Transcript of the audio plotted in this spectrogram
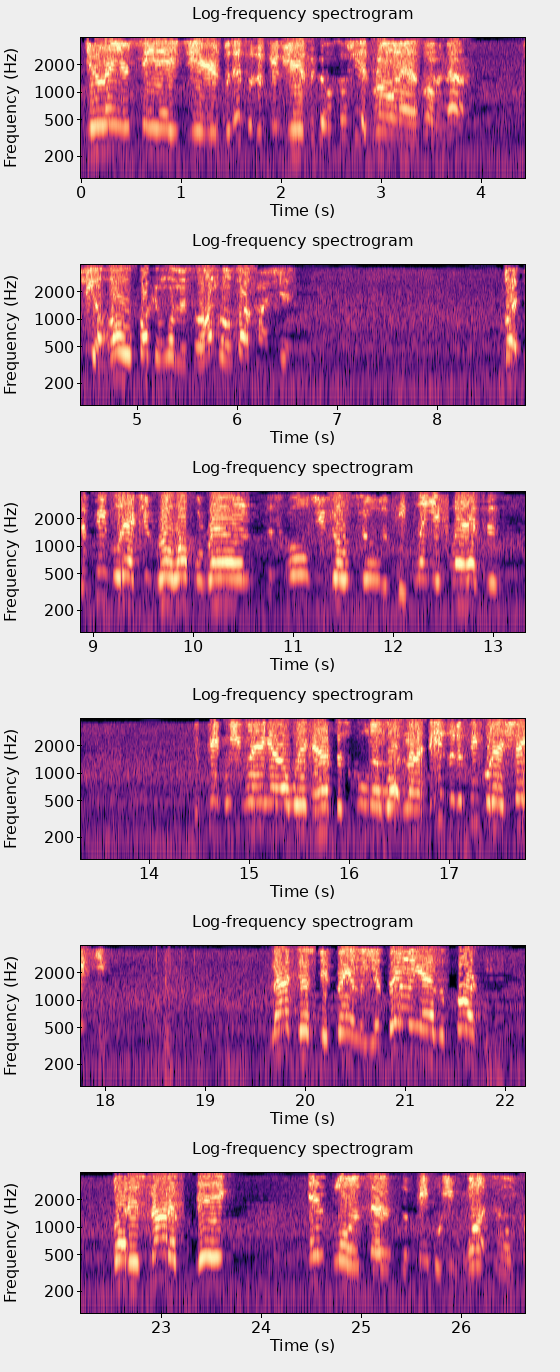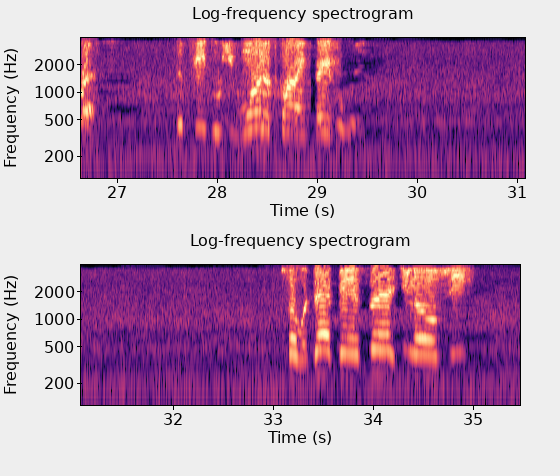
in your teenage years, but this was a few years ago, so she a grown ass woman now. She a whole fucking woman, so I'm gonna talk my shit. But the people that you grow up around, the schools you go to, the people in your classes, the people you hang out with after school and whatnot, these are the people that shape you. Not just your family. Your family has a part, but it's not as big influence as the people you want to impress, the people you want to find favor with. So with that being said, you know, she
